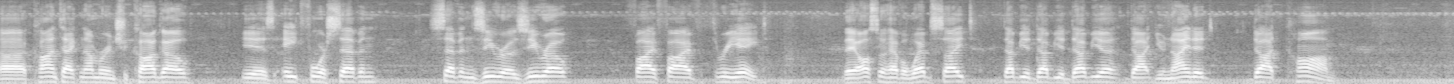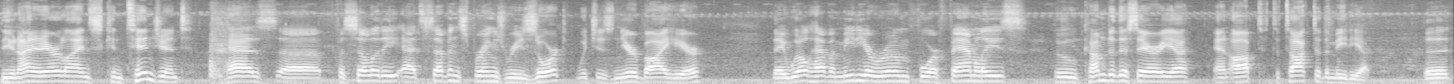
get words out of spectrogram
uh, contact number in Chicago is 847 700 5538. They also have a website, www.united.com. The United Airlines contingent has a facility at Seven Springs Resort, which is nearby here. They will have a media room for families who come to this area and opt to talk to the media. The,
